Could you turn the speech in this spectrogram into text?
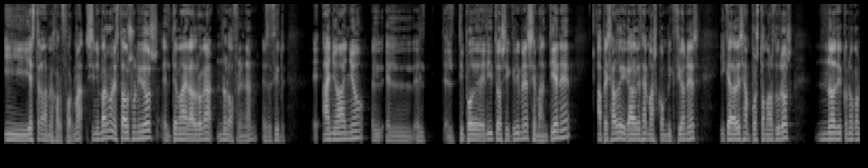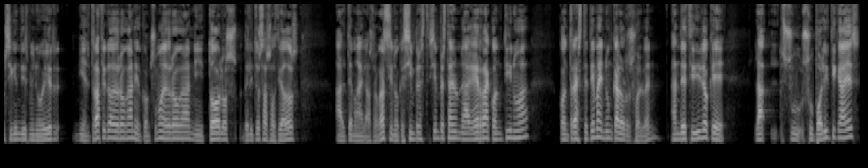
y esta era la mejor forma. Sin embargo, en Estados Unidos el tema de la droga no lo frenan. Es decir, eh, año a año el, tipo de delitos y crímenes se mantiene, a pesar de que cada vez hay más convicciones y cada vez se han puesto más duros, no, consiguen disminuir ni el tráfico de droga, ni el consumo de droga, ni todos los delitos asociados al tema de las drogas, sino que siempre, siempre están en una guerra continua contra este tema y nunca lo resuelven. Han decidido que su, su, política es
